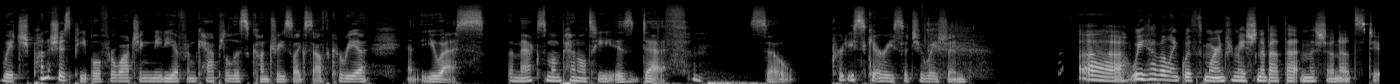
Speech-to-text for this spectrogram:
which punishes people for watching media from capitalist countries like South Korea and the US. The maximum penalty is death. Hmm. So, pretty scary situation. Uh, we have a link with more information about that in the show notes, too.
